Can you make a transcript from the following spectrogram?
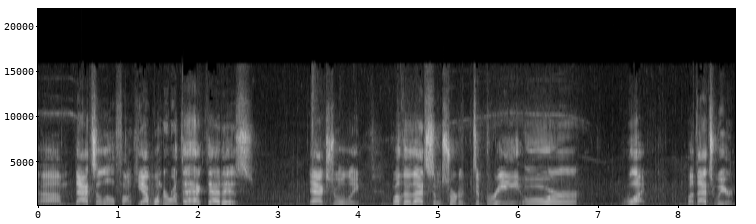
Um, that's a little funky. I wonder what the heck that is, actually. Whether that's some sort of debris or what. But that's weird.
